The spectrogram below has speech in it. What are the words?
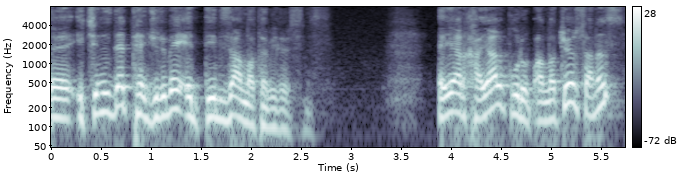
E, içinizde tecrübe ettiğinizi anlatabilirsiniz. Eğer hayal kurup anlatıyorsanız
